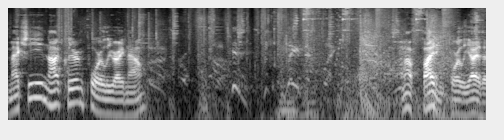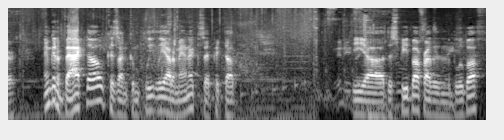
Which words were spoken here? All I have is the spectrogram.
I'm actually not clearing poorly right now. I'm not fighting poorly either. I'm gonna back though, because I'm completely out of mana, because I picked up the uh, the speed buff rather than the blue buff.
